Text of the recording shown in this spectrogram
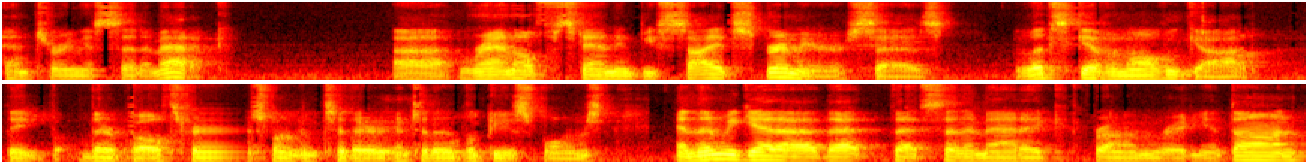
entering a cinematic. Uh, standing beside Skrimir, says, "Let's give them all we got." They they're both transformed into their into their Laguz forms, and then we get uh, that that cinematic from Radiant Dawn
